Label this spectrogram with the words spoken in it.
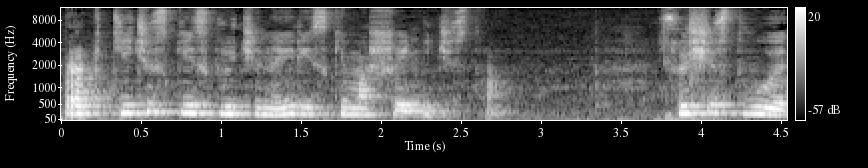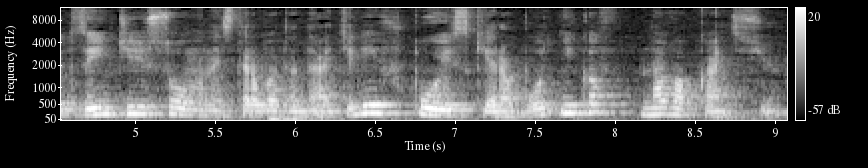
Практически исключены риски мошенничества. Существует заинтересованность работодателей в поиске работников на вакансию.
